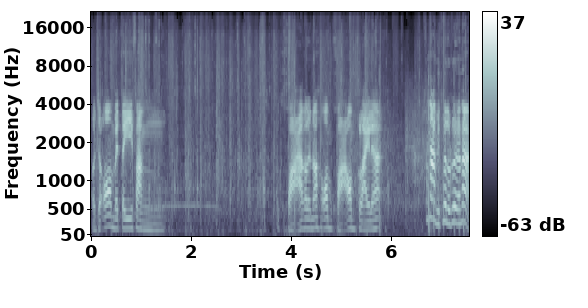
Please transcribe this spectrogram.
เราจะอ้อมไปตีฝั่ง ขวากันเลยเนาะอ้อมขวาอ้อมไกลเลยฮะข้างหน้ามีเพื่อนเราด้วยนะน่ะ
